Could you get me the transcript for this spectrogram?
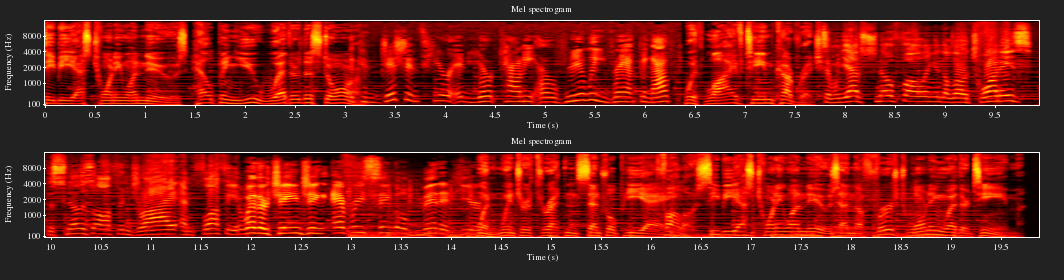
CBS 21 News, helping you weather the storm. The Conditions here in York County are really ramping up. With live team coverage. So when you have snow falling in the low 20s, the snow's often dry and fluffy. The weather changing every single minute here. When winter threatens central PA, follow CBS 21 News and the First Warning Weather Team.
